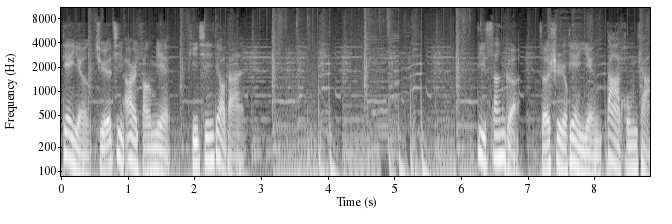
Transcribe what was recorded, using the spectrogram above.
电影《绝技二》方面提心吊胆。第三个则是电影《大轰炸》，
